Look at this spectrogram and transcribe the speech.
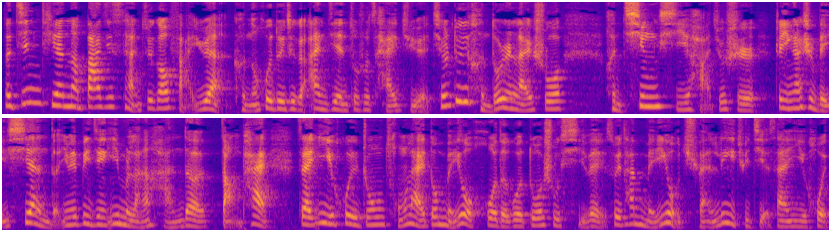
那今天呢？巴基斯坦最高法院可能会对这个案件做出裁决。其实对于很多人来说，很清晰哈，就是这应该是违宪的，因为毕竟伊姆兰汗的党派在议会中从来都没有获得过多数席位，所以他没有权利去解散议会。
